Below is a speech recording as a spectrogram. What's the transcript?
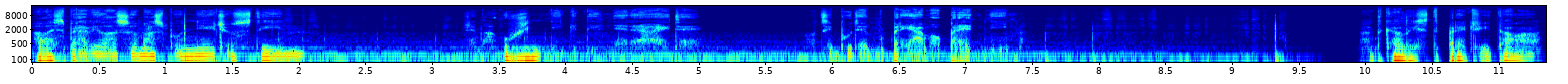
Ale spravila som aspoň niečo s tým, že ma už nikdy nenájde, hoci budem priamo pred ním. Matka list prečítala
